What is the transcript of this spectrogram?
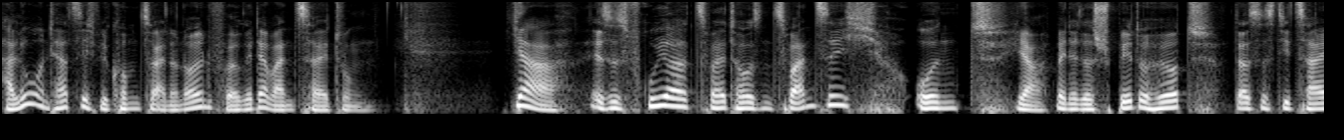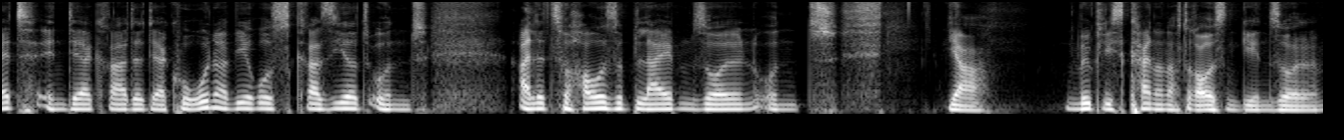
Hallo und herzlich willkommen zu einer neuen Folge der Wandzeitung. Ja, es ist Frühjahr 2020 und ja, wenn ihr das später hört, das ist die Zeit, in der gerade der Coronavirus grasiert und alle zu Hause bleiben sollen und ja, möglichst keiner nach draußen gehen soll.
